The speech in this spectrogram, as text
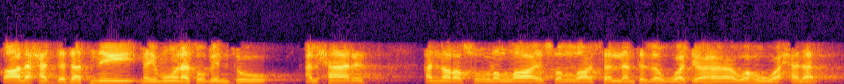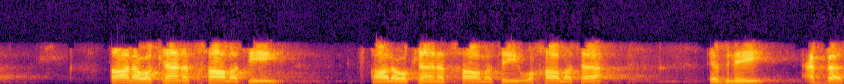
قال حدثتني ميمونة بنت الحارث أن رسول الله صلى الله عليه وسلم تزوجها وهو حلال. قال وكانت خالتي قال وكانت خالتي وخالة ابن عباس.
